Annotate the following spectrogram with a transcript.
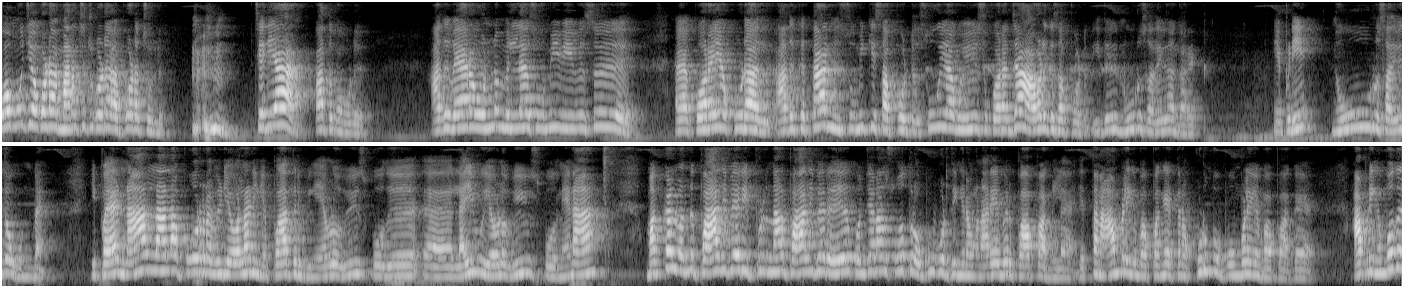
ஓ மூஞ்சியை கூட மறைச்சிட்டு கூட போட சொல்லு. சரியா? பார்த்துக்கோ கொடு அது வேறு ஒன்றும் இல்லை. சுமி வியூஸு குறையக்கூடாது அதுக்கு தான் நீ சுமிக்கு சப்போர்ட்டு சூயா வியூஸ் குறைஞ்சா அவளுக்கு சப்போர்ட் இது நூறு சதவீதம் கரெக்ட் எப்படி? நூறு சதவீதம் உண்மை. இப்போ நாலு நாளாக போடுற வீடியோவெல்லாம் நீங்கள் பார்த்துருப்பீங்க. எவ்வளோ வியூஸ் போகுது? லைவ் எவ்வளோ வியூஸ் போகுது? ஏன்னா மக்கள் வந்து பாதி பேர் இப்படி இருந்தாலும் பாதி பேர் கொஞ்ச நாள் சோத்தில் உப்பு கொடுத்தீங்கிறவங்க நிறைய பேர் பார்ப்பாங்கல்ல. எத்தனை ஆம்பளைங்க பார்ப்பாங்க எத்தனை குடும்ப பொம்பளைங்க பார்ப்பாங்க. அப்படிங்கும்போது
